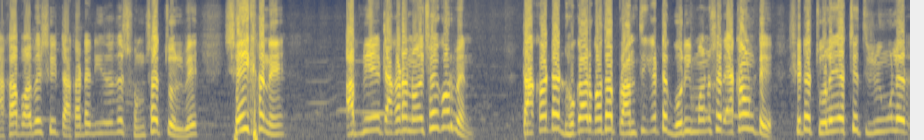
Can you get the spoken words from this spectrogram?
টাকা পাবে, সেই টাকাটা দিয়ে তাদের সংসার চলবে, সেইখানে আপনি এই টাকাটা নয় ছয় করবেন। টাকাটা ঢোকার কথা প্রান্তিক একটা গরিব মানুষের অ্যাকাউন্টে সেটা চলে যাচ্ছে তৃণমূলের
